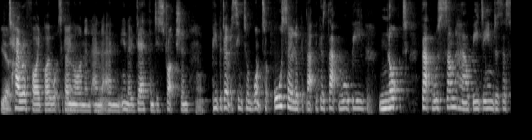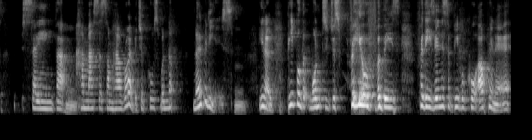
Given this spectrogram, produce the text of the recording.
Yeah. terrified by what's going on and, and, mm. and you know death and destruction. Mm. People don't seem to want to also look at that because that will be not that will somehow be deemed as us saying that mm. hamas are somehow right which of course we're not nobody is. You know people that want to just feel for these for these innocent people caught up in it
